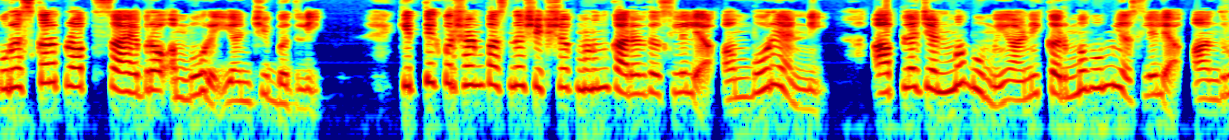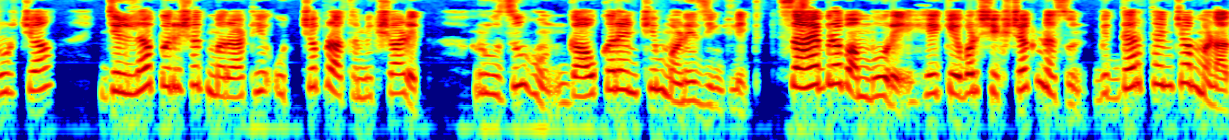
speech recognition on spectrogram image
पुरस्कार प्राप्त साहेबराव अंभोरे यांची बदली. कित्येक वर्षांपासून शिक्षक म्हणून कार्यरत असलेल्या अंभोरे यांनी आपल्या जन्मभूमी आणि कर्मभूमी असलेल्या आंध्रूरच्या जिल्हा परिषद मराठी उच्च प्राथमिक शाळेत रुजू होऊन गावकऱ्यांची मने जिंकलीत. साहेबराव अंभोरे हे केवळ शिक्षक नसून विद्यार्थ्यांच्या मनात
